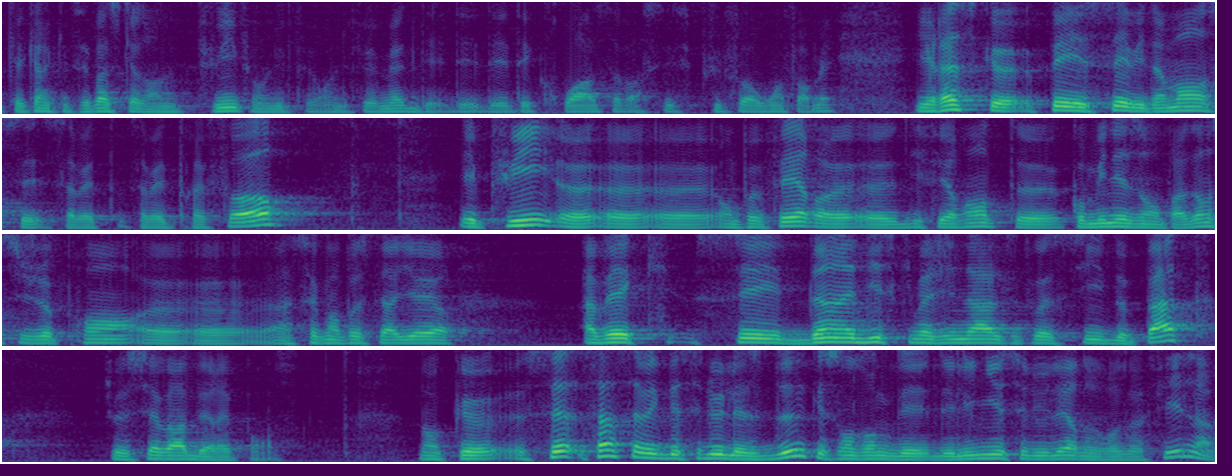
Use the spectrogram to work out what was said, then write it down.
quelqu'un qui ne sait pas ce qu'il y a dans le puits, puis on lui fait, mettre des, croix, savoir si c'est plus fort ou moins fort. Il reste que P et C, évidemment, ça va être très fort. Et puis, euh, euh, euh, on peut faire différentes combinaisons. Par exemple, si je prends un segment postérieur avec C d'un disque imaginal, cette fois-ci de pattes, je vais aussi avoir des réponses. Donc, ça, c'est avec des cellules S2, qui sont donc des, lignées cellulaires de drosophiles,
